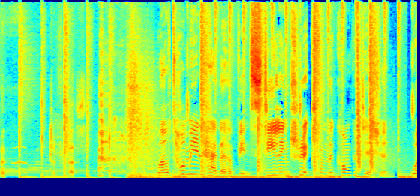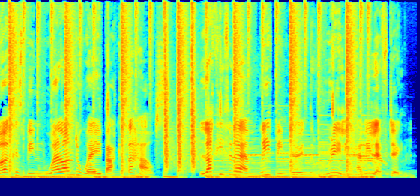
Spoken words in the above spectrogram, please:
Depressing. While Tommy and Heather have been stealing tricks from the competition, work has been well underway back at the house. Lucky for them, we've been doing the really heavy lifting.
